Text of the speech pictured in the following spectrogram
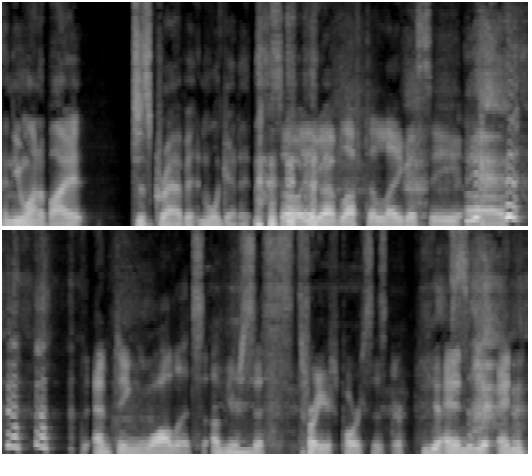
and you want to buy it, just grab it and we'll get it. so you have left a legacy of emptying wallets of your mm-hmm. sis for your poor sister Yes. and your and,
